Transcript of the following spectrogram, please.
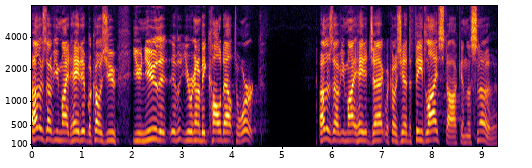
Others of you might hate it because you, you knew that you were going to be called out to work. Others of you might hate it, Jack, because you had to feed livestock in the snow.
